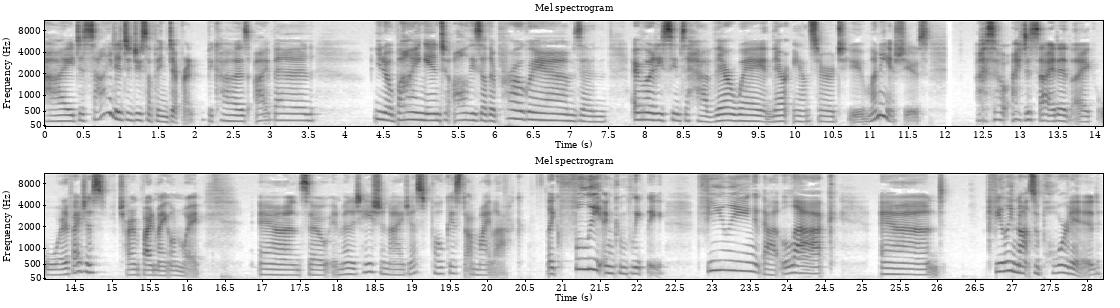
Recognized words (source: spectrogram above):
I decided to do something different because I've been, you know, buying into all these other programs and everybody seems to have their way and their answer to money issues. So I decided, like, what if I just try and find my own way? And so in meditation, I just focused on my lack, like fully and completely, feeling that lack and feeling not supported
